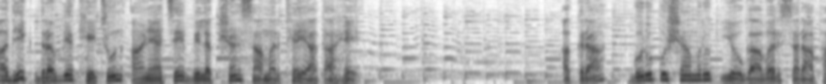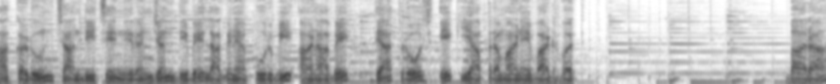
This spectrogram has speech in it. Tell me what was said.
अधिक द्रव्य खेचून आणण्याचे विलक्षण सामर्थ्य यात आहे. अकरा गुरुपुष्यामृत योगावर सराफाकडून चांदीचे निरंजन दिवे लागण्यापूर्वी आणावे त्यात रोज एक याप्रमाणे वाढवत. बारा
